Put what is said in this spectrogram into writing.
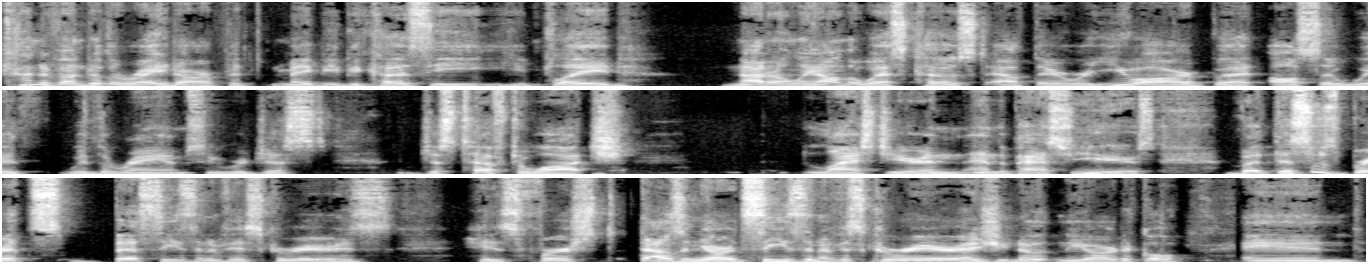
kind of under the radar, but maybe because he he played not only on the West Coast out there where you are, but also with with the Rams, who were just just tough to watch last year and, and the past few years. But this was Britt's best season of his career. His his first thousand yard season of his career, as you note in the article, and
